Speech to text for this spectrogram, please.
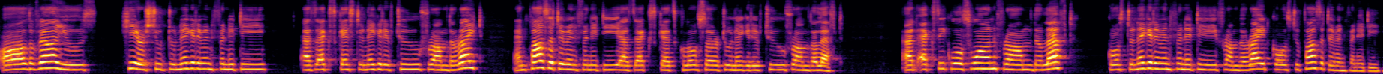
All the values here shoot to negative infinity as x gets to negative 2 from the right, and positive infinity as x gets closer to negative 2 from the left. At x equals 1 from the left goes to negative infinity, from the right goes to positive infinity.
